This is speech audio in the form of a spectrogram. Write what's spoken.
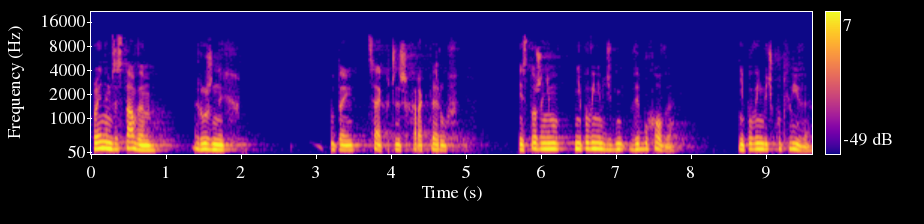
Kolejnym zestawem różnych tutaj cech, czy też charakterów jest to, że nie, nie powinien być wybuchowy, nie powinien być kutliwy,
